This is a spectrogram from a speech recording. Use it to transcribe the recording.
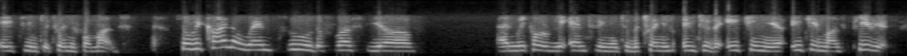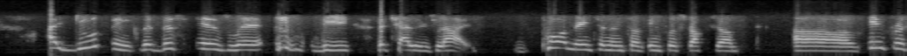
18 to 24 months. So we kind of went through the first year, and we're probably entering into the 20 into the 18 year 18 month period. I do think that this is where the the challenge lies poor maintenance of infrastructure, uh, infra-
